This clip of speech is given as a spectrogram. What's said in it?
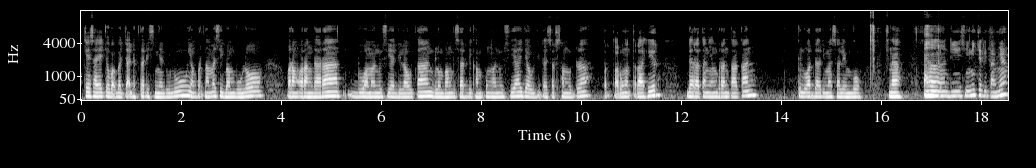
Oke saya coba baca daftar isinya dulu. Yang pertama si Bambulo orang-orang darat, dua manusia di lautan, gelombang besar di kampung manusia, jauh di dasar samudra, pertarungan terakhir, daratan yang berantakan, keluar dari masa lembo. Nah, di sini ceritanya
